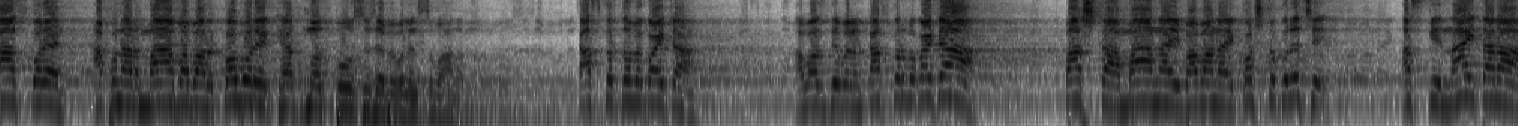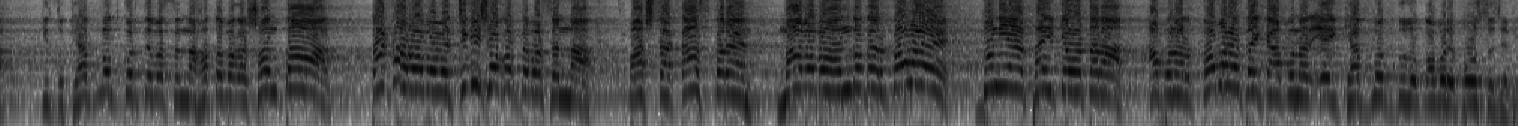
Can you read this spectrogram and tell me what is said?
কাজ করেন, আপনার মা বাবার কবরে খ্যাতমত পৌঁছে যাবে বলেন সুবাহ কাজ করতে হবে কয়টা? আওয়াজ দিয়ে বলেন, কাজ করব কয়টা? পাঁচটা, মা নাই, বাবা নাই, কষ্ট করেছে। আজকে নাই তারা, কিন্তু খ্যাতমত করতে পারছেন না হতবাগা সন্তান, টাকার অভাবে চিকিৎসা করতে পারছেন না পাঁচটা কাজ করেন মা বাবা অন্ধকার কবরে, দুনিয়া থাইকেও তারা আপনার কবরে থেকে আপনার এই খ্যাতমতগুলো কবরে পৌঁছে যাবে।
